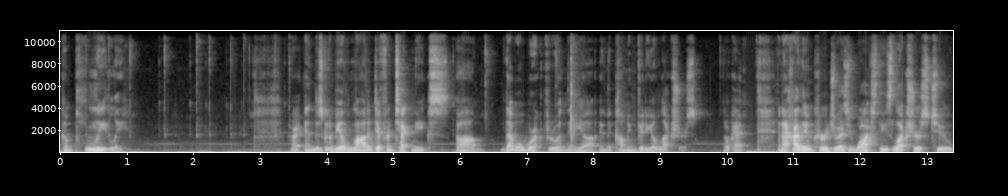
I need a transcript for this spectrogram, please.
completely. All right, and there's going to be a lot of different techniques um, that we'll work through in the uh, in the coming video lectures. Okay, and I highly encourage you as you watch these lectures to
